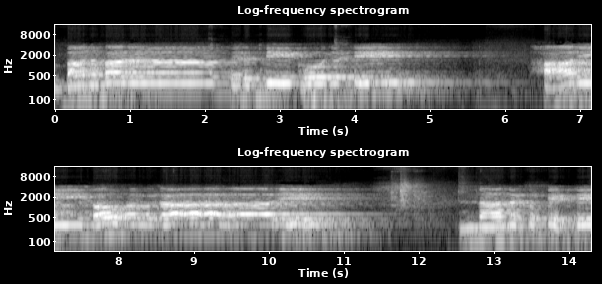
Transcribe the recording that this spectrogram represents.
ਬਨ ਬਨ ਫਿਰਤੀ ਖੋਜਤੀ ਹਾਰੀ ਬਹੁ ਅਵਗਾਰੇ ਨਾਨਕ ਭੇਟੇ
